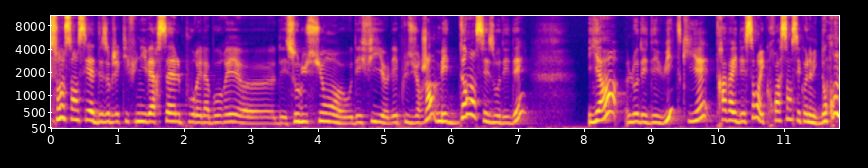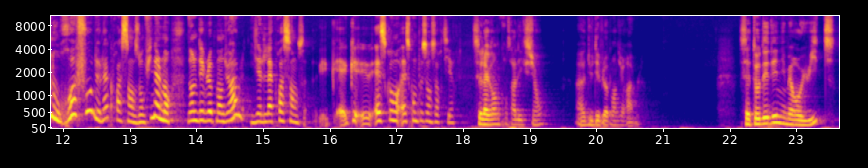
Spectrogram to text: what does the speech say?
sont censés être des objectifs universels pour élaborer des solutions aux défis les plus urgents. Mais dans ces ODD, il y a l'ODD 8 qui est travail décent et croissance économique. Donc on nous refout de la croissance. Donc finalement, dans le développement durable, il y a de la croissance. Est-ce qu'on peut s'en sortir? C'est la grande contradiction euh, du développement durable. Cet ODD numéro 8,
